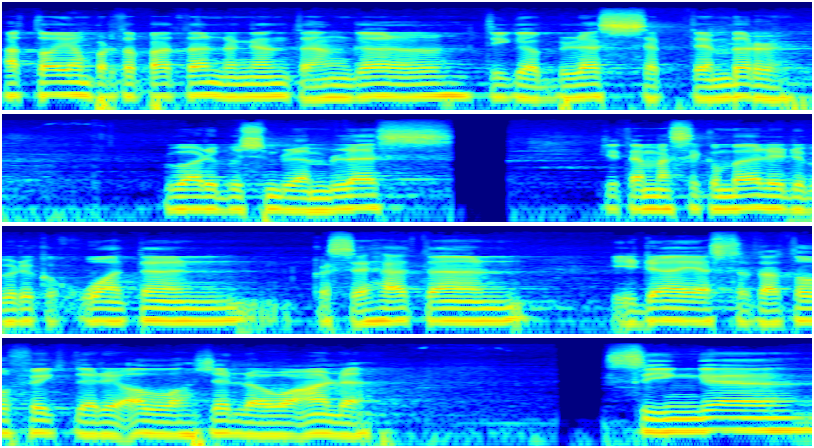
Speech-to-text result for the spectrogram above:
atau yang bertepatan dengan tanggal 13 September 2019 kita masih kembali diberi kekuatan, kesehatan, hidayah serta taufik dari Allah Jalla wa Ala. Sehingga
